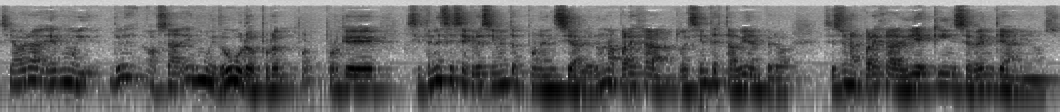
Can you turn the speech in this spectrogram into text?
Sí, ahora es muy, o sea, es muy duro porque si tenés ese crecimiento exponencial en una pareja reciente está bien, pero si es una pareja de 10, 15, 20 años,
